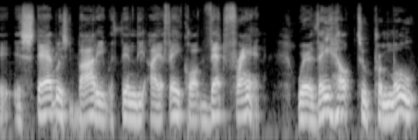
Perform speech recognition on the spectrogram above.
a established body within the IFA called VetFran, where they help to promote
